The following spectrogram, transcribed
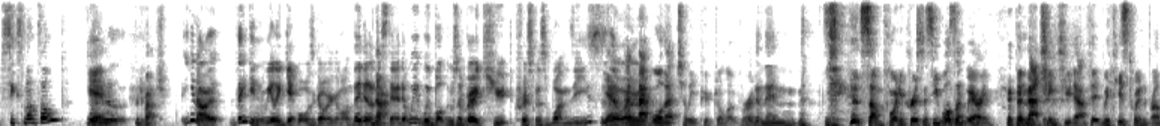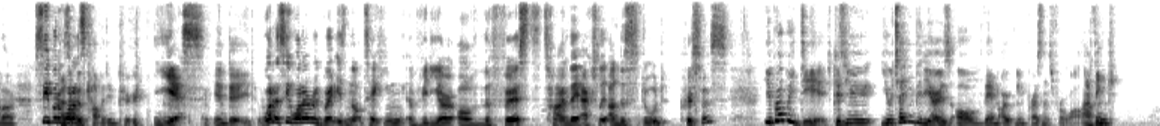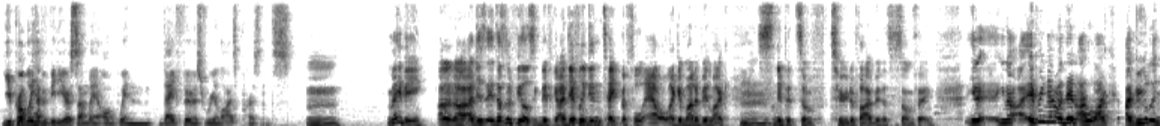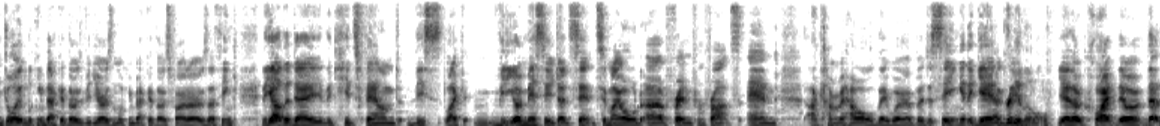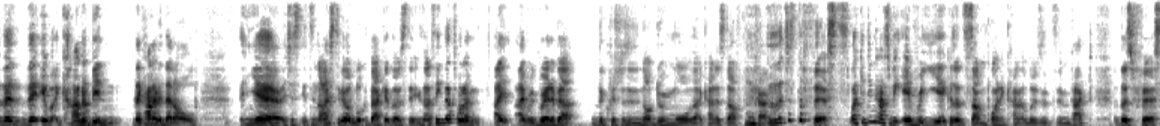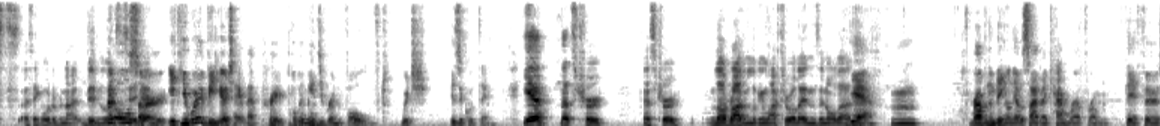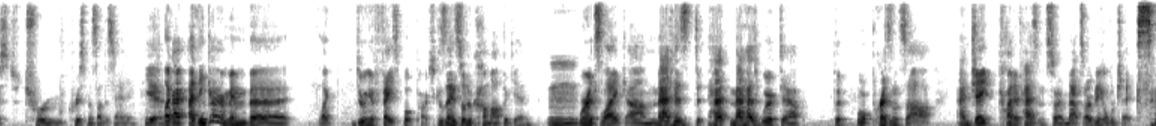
six months old. Yeah, pretty much. You know, they didn't really get what was going on. They didn't No. understand it. We, we bought them some very cute Christmas onesies. Yeah, were- and Matt wore that till he pooped all over it, and then at some point in Christmas, he wasn't wearing the matching cute outfit with his twin brother See, but what it I- was covered in poo. Yes, indeed. What I see, what I regret is not taking a video of the first time they actually understood Christmas. You probably did because you you were taking videos of them opening presents for a while. And I think you probably have a video somewhere of when they first realized presents. Mm. Maybe I don't know. I just it doesn't feel significant. I definitely didn't take the full hour. Like it might have been like snippets of two to five minutes or something. You know, you know. Every now and then, I like. I do enjoy looking back at those videos and looking back at those photos. I think the other day the kids found this like video message I'd sent to my old uh, friend from France, and I can't remember how old they were, but just seeing it again. Yeah, pretty seeing- little. yeah, they were quite. They were. They, they, they, it can't have been. They can't have been that old. Yeah, it's just it's nice to be able to look back at those things. And I think that's what I'm. I I regret about the Christmases not doing more of that kind of stuff. Okay. They're just the firsts. Like it didn't have to be every year because at some point it kind of loses its impact. But those firsts, I think, would have been. But nice to see again. also, if you were videotaping, that probably means you were involved, which is a good thing. yeah, that's true. That's true. Rather than living life through a lens and all that. Yeah. Mm. Rather than being on the other side of a camera from their first true Christmas understanding. Yeah. Like, I, I think I remember, like, doing a Facebook post, because they sort of come up again, Mm. where it's like, um, Matt has ha, Matt has worked out that what presents are, and Jake kind of hasn't, so Matt's opening all Jake's.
